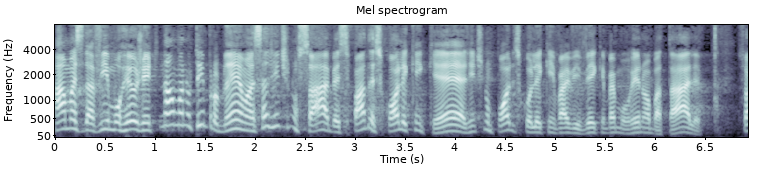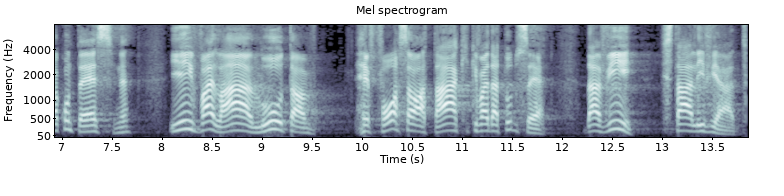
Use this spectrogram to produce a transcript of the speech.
Ah, mas Davi morreu, gente. Não, mas não tem problema. Se a gente não sabe, a espada escolhe quem quer. A gente não pode escolher quem vai viver, quem vai morrer numa batalha. Isso acontece, né? E vai lá, luta, reforça o ataque, que vai dar tudo certo. Davi está aliviado.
